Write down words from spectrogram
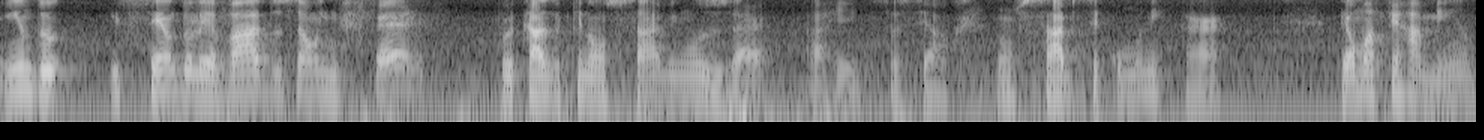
indo e sendo levados ao inferno por causa que não sabem usar a rede social, não sabem se comunicar. Tem uma ferramenta,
